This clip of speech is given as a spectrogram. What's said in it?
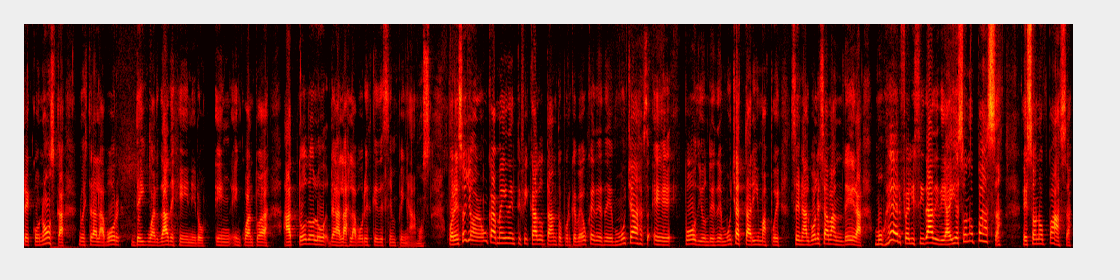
reconozca nuestra labor de igualdad de género en, cuanto a, todas las labores que desempeñamos. Por eso yo nunca me he identificado tanto, porque veo que desde muchas... Eh, podios, desde muchas tarimas, pues se enalbola esa bandera, mujer, felicidad, y de ahí eso no pasa, eso no pasa.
